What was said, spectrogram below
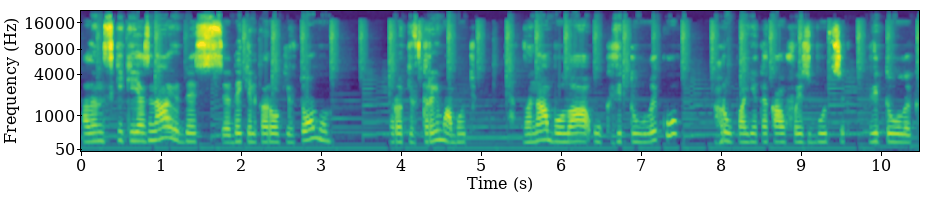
Але наскільки я знаю, десь декілька років тому, років три, мабуть, вона була у квітулику. Група є така у Фейсбуці квітулик,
